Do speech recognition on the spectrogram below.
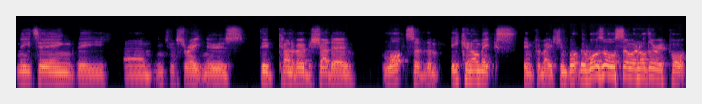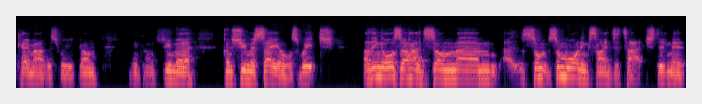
meeting, the um, interest rate news did kind of overshadow lots of the economics information, but there was also another report came out this week on the consumer consumer sales, which I think also had some um, some some warning signs attached, didn't it?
